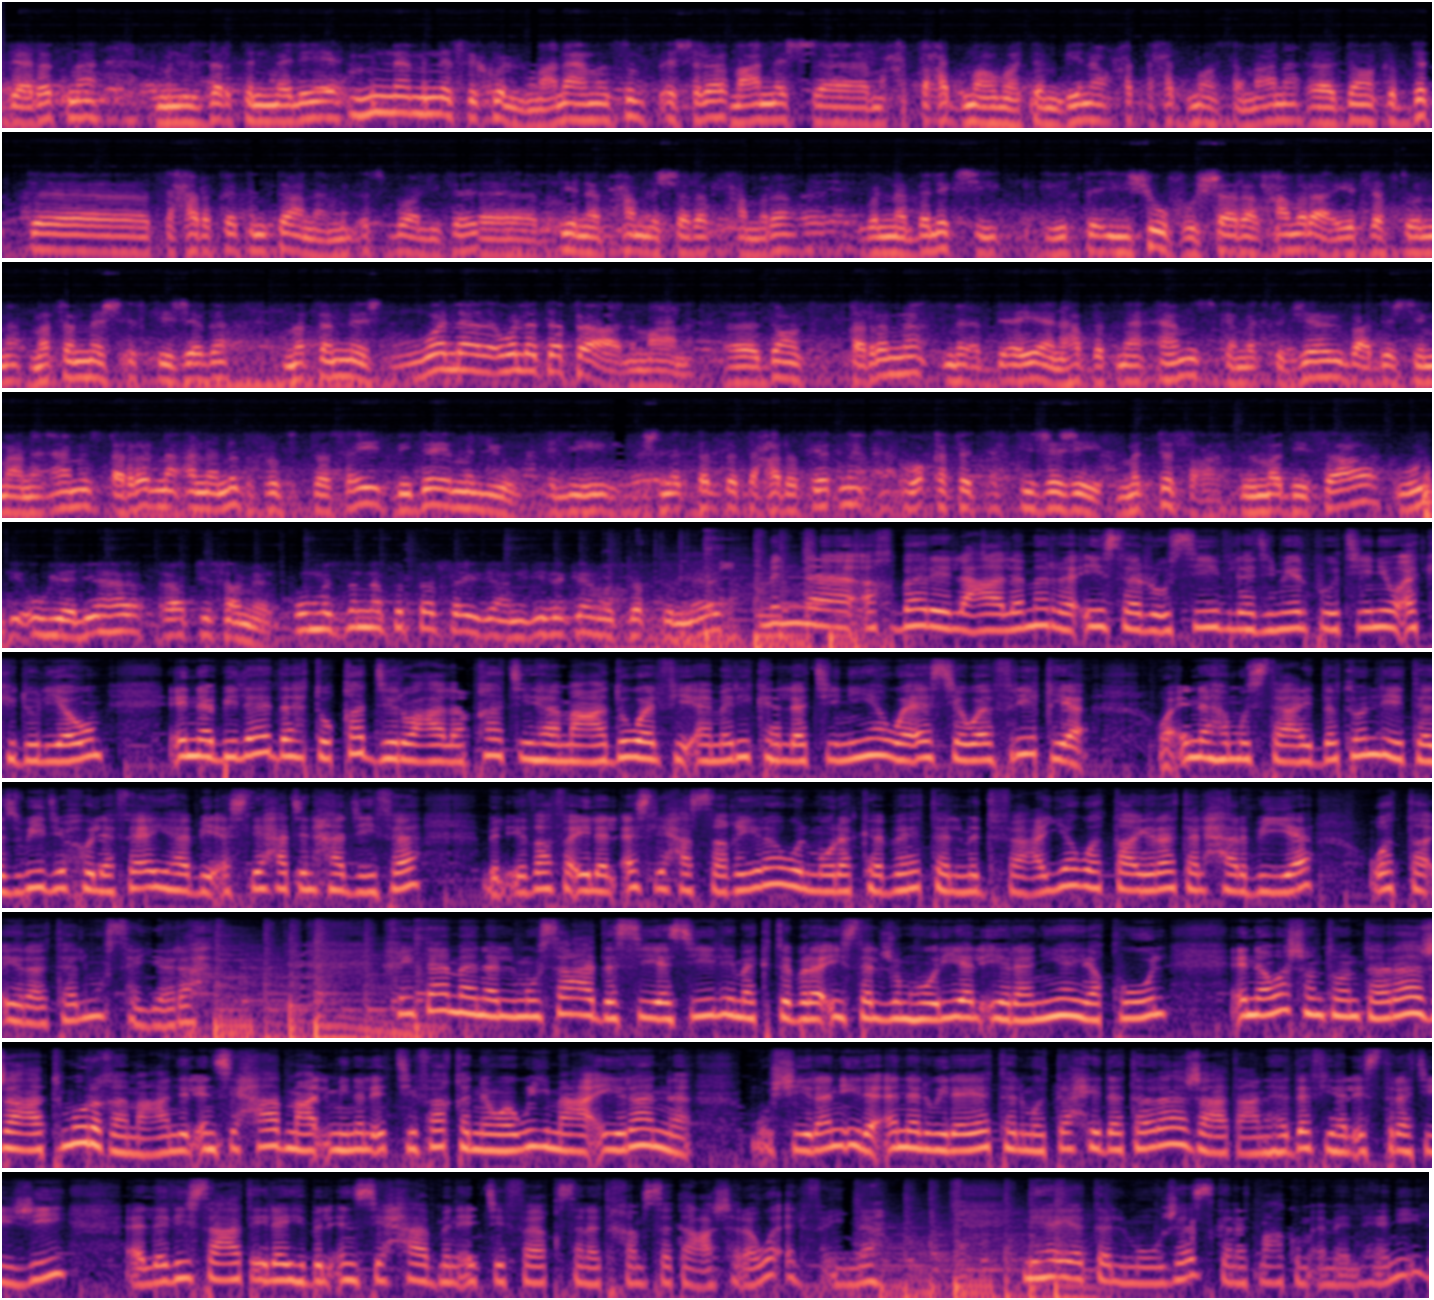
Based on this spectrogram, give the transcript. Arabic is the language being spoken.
إدارتنا من وزارة المالية من من الناس الكل. معناها من سلطه إشراف ما عندناش حتى حد ما هو مهتم بينا وحتى حد ما هو سمعنا. donc بدأت التحركات نتاعنا من الأسبوع اللي فات. بدينا بحمل الشارات الحمراء. قلنا بالكش يشوفوا الشاره الحمراء يتلفتوا لنا. ما فماش استجابة ما فماش ولا ولا تفاعل معنا. donc قررنا مبدئيا هبطنا أمس كمكتب جهوي بعد اجتماعنا أمس. قررنا أن ندخل في التصعيد بداية من اليوم اللي باش تبدا تحركاتنا. وقفت احتجاجية من التسعة لماضي ساعة ويليها اعتصامات ومازلنا في التصعيد يعني إذا كان ما تلفتناش من أخبار العالم الرئيس الروسي فلاديمير بوتين يؤكد اليوم إن بلاده تقدر علاقاتها مع دول في أمريكا اللاتينية وآسيا وأفريقيا وإنها مستعدة لتزويد حلفائها بأسلحة حديثة بالإضافة إلى الأسلحة الصغيرة والمركبات المدفعية والطائرات الحربية والطائرات المسيرة. ختاما المساعد السياسي لمكتب رئيس الجمهورية الإيرانية يقول إن واشنطن تراجعت مرغمة عن الانسحاب من الاتفاق النووي مع إيران مشيرا إلى أن الولايات المتحدة تراجعت عن هدفها الاستراتيجي الذي سعت إليه بالانسحاب من اتفاق سنة 15 و2000 نهاية الموجز كانت معكم أمل هاني إلى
